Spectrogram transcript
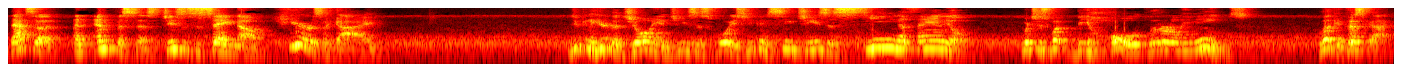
That, that's a, an emphasis. Jesus is saying, now, here's a guy you can hear the joy in Jesus' voice. You can see Jesus seeing Nathanael, which is what behold literally means. Look at this guy.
